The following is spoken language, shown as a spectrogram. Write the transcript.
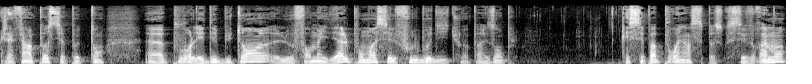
j'avais fait un post il y a peu de temps euh, pour les débutants, le format idéal pour moi c'est le full body, tu vois, par exemple. Et c'est pas pour rien, c'est parce que c'est vraiment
